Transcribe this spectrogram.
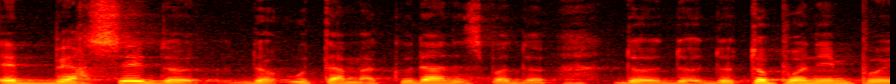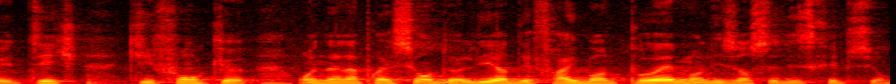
est bercée de, de utamakuda, n'est-ce pas, de, de, toponymes poétiques qui font qu'on a l'impression de lire des fragments de poèmes en lisant ces descriptions.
